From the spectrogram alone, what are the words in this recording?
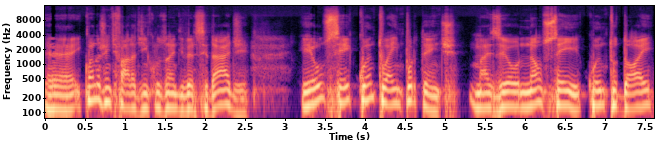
Eh, e quando a gente fala de inclusão e diversidade, eu sei quanto é importante, mas eu não sei quanto dói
